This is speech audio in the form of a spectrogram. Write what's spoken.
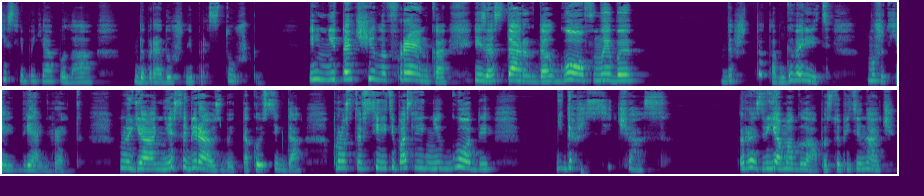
если бы я была добродушной простушкой и не точила Фрэнка из-за старых долгов, мы бы... Да что там говорить, может, я и дрянь, Ред, но я не собираюсь быть такой всегда. Просто все эти последние годы и даже сейчас... Разве я могла поступить иначе?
